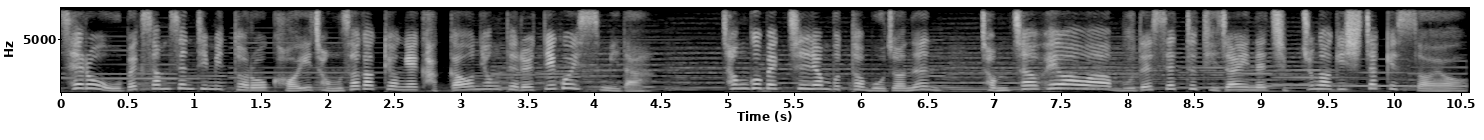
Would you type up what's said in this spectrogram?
세로 503cm로 거의 정사각형에 가까운 형태를 띠고 있습니다. 1907년부터 모저는 점차 회화와 무대 세트 디자인에 집중하기 시작했어요.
